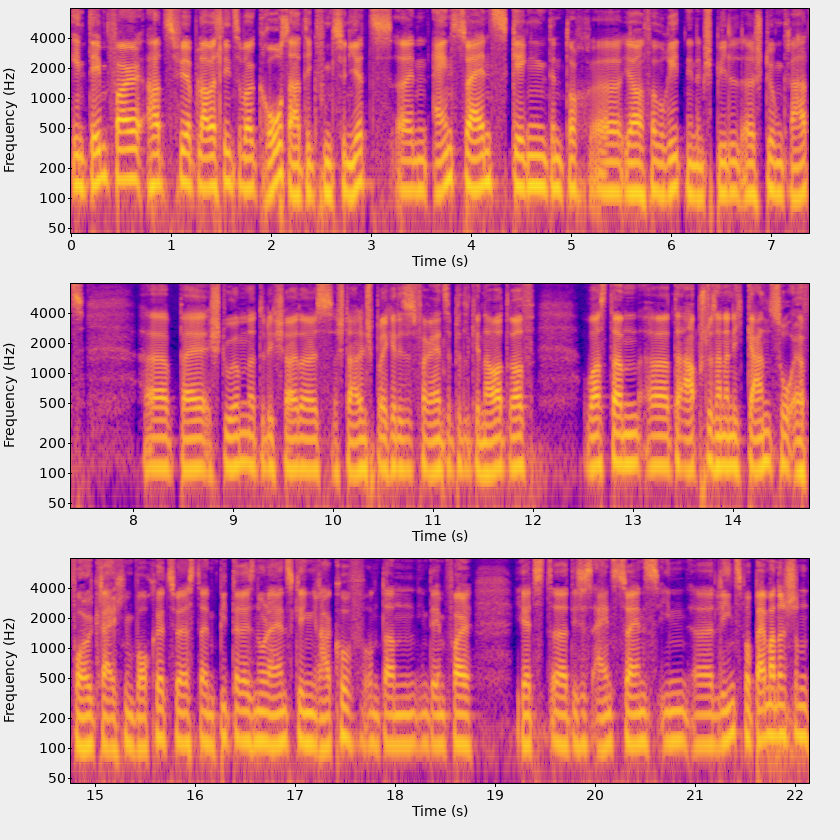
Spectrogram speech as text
in dem Fall hat es für Blaues Linz aber großartig funktioniert. Ein 1 zu 1 gegen den doch äh, ja, Favoriten in dem Spiel, äh, Sturm Graz. Äh, bei Sturm natürlich schaue ich da als Stadionsprecher dieses Vereins ein bisschen genauer drauf. War es dann äh, der Abschluss einer nicht ganz so erfolgreichen Woche. Zuerst ein bitteres 0-1 gegen Rakow und dann in dem Fall jetzt äh, dieses 1 zu 1 in äh, Linz. Wobei man dann schon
